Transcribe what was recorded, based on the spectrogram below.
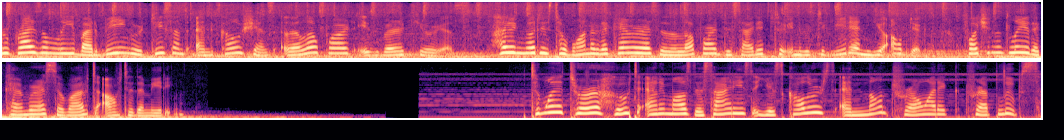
Surprisingly, but being reticent and cautious, the leopard is very curious. Having noticed one of the cameras, the leopard decided to investigate a new object. Fortunately, the camera survived after the meeting. To monitor hoofed animals, the scientists use collars and non-traumatic trap loops.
